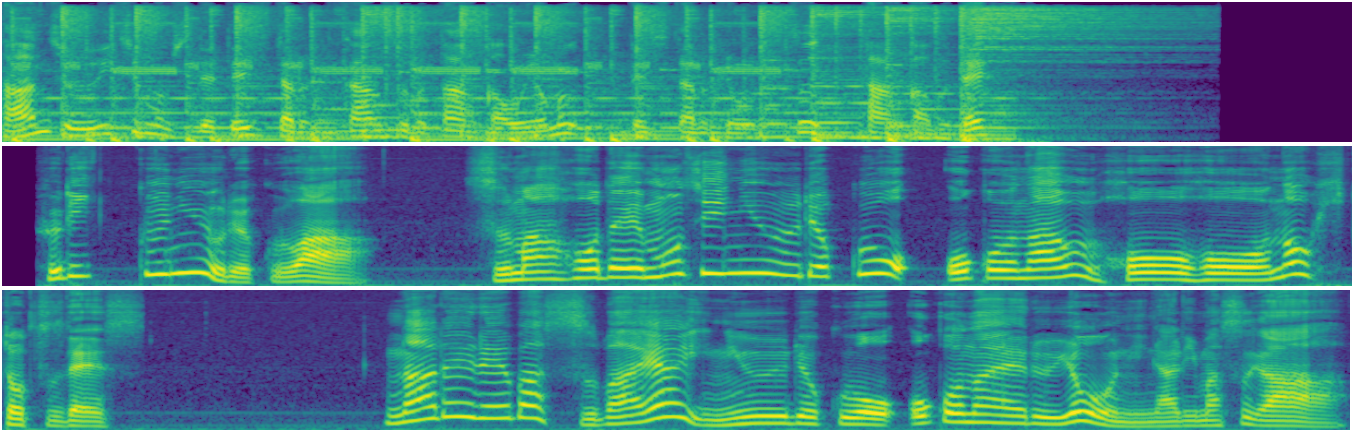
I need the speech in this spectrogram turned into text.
31文字でデジタルに関する単価を読むデジタル教室単価部です。フリック入力はスマホで文字入力を行う方法の一つです。慣れれば素早い入力を行えるようになりますが、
